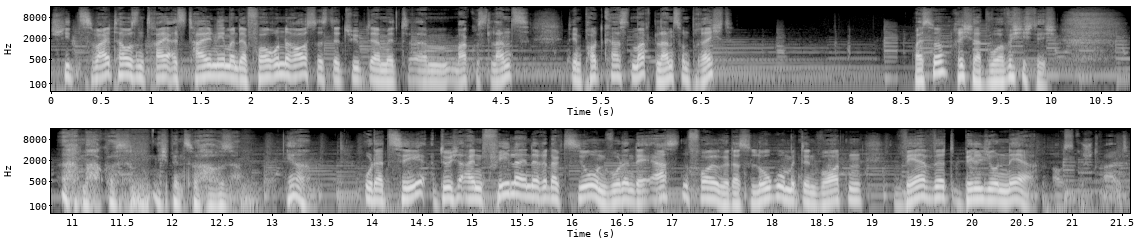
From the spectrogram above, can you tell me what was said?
schied 2003 als Teilnehmer in der Vorrunde raus. Das ist der Typ, der mit ähm, Markus Lanz den Podcast macht. Lanz und Brecht. Weißt du? Richard, wo erwische ich dich? Ach, Markus, ich bin zu Hause. Ja. Oder C. Durch einen Fehler in der Redaktion wurde in der ersten Folge das Logo mit den Worten Wer wird Billionär ausgestrahlt.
